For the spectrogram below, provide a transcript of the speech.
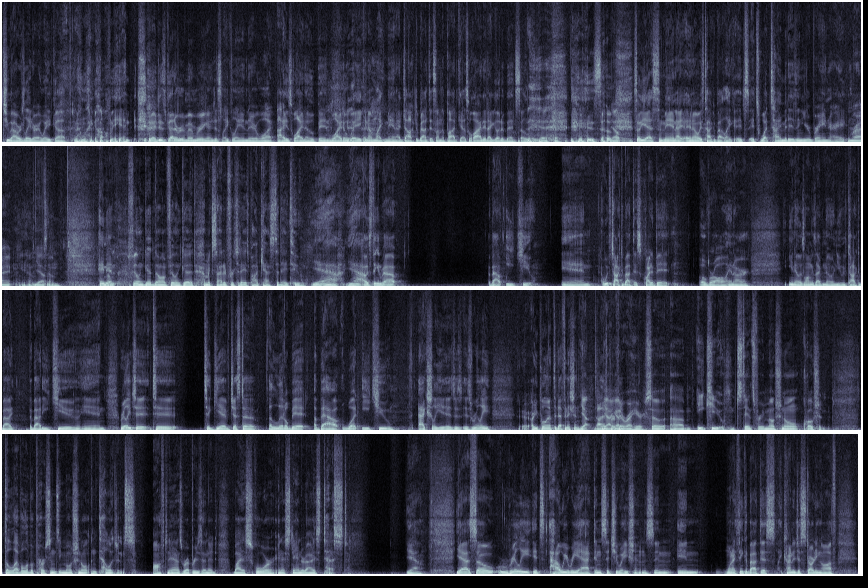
two hours later I wake up and I'm like, oh man. And I just kind of remembering, I'm just like laying there, wi- eyes wide open, wide awake. And I'm like, man, I talked about this on the podcast. Why did I go to bed so late? so, Yep. so yes, man, I, and I always talk about like, it's, it's what time it is in your brain, right? Right. You know, yeah. So, hey man, Feeling good though. I'm feeling good. I'm excited for today's podcast today too. Yeah, yeah. I was thinking about about EQ, and we've talked about this quite a bit overall in our, you know, as long as I've known you, we've talked about about EQ and really to to to give just a a little bit about what EQ actually is is, is really. Are you pulling up the definition? Yeah, Oh, that's yeah, I got perfect. it right here. So um, EQ stands for emotional quotient, the level of a person's emotional intelligence, often as represented by a score in a standardized test. Yeah. Yeah. So really it's how we react in situations. And in when I think about this, like kind of just starting off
